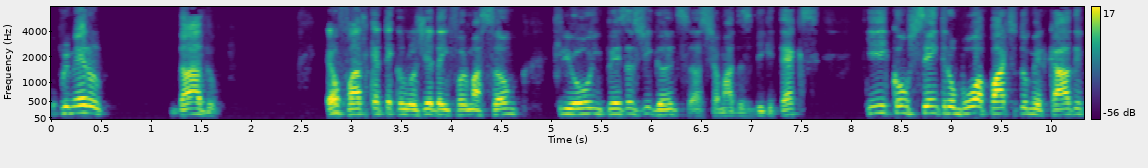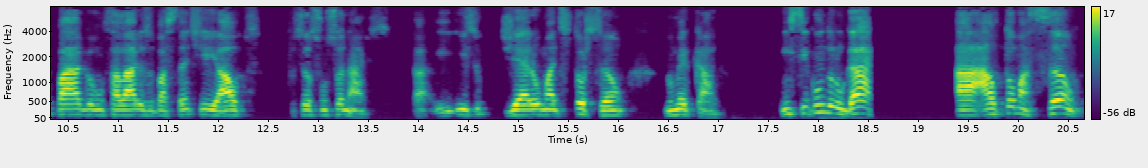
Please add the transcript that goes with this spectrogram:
O primeiro dado é o fato que a tecnologia da informação criou empresas gigantes, as chamadas Big Techs, que concentram boa parte do mercado e pagam salários bastante altos para os seus funcionários. Tá? E isso gera uma distorção no mercado. Em segundo lugar, a automação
